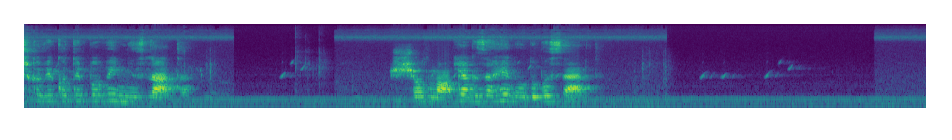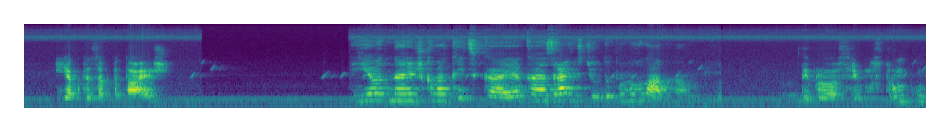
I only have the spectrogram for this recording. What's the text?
Річкові коти повинні знати, Що знати? як загинув Дубосерд. Як ти запитаєш? Є одна річкова кицька, яка з радістю допомогла б нам. Ти про срібну струмку?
